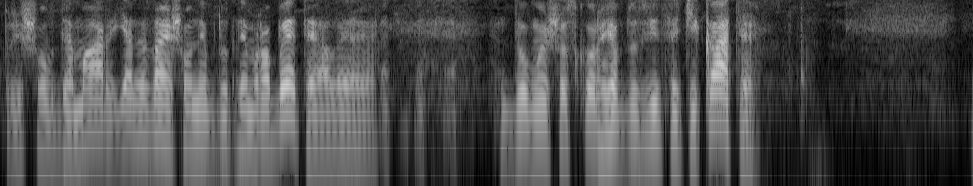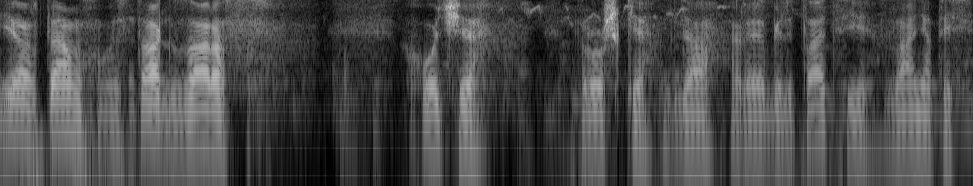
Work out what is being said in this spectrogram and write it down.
прийшов Демар. Я не знаю, що вони будуть ним робити, але думаю, що скоро я буду звідси тікати. І Артем ось так зараз хоче трошки для реабілітації зайнятися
